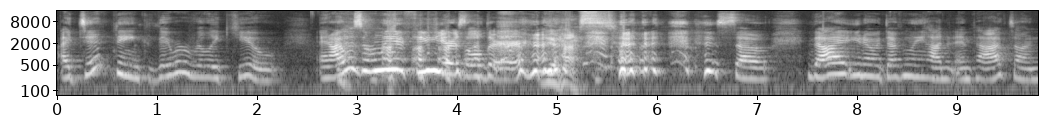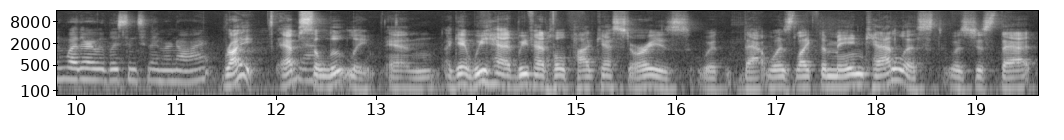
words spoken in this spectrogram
I did think they were really cute, and I was only a few years older. yes. so that, you know, definitely had an impact on whether I would listen to them or not. Right, absolutely. And again, we had we've had whole podcast stories with that was like the main catalyst was just that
